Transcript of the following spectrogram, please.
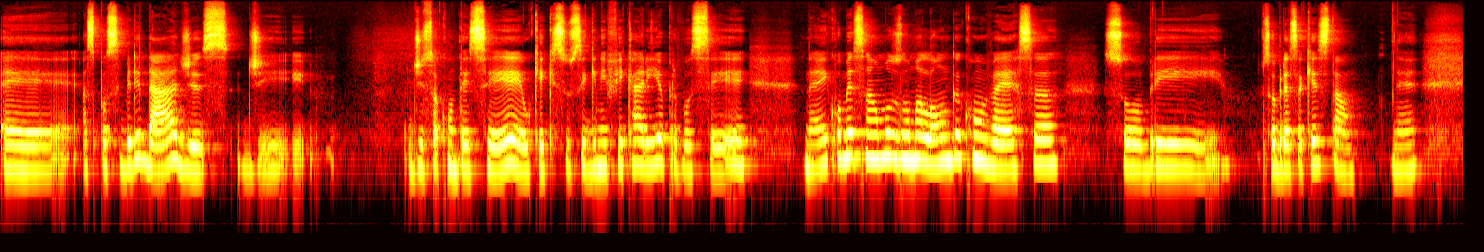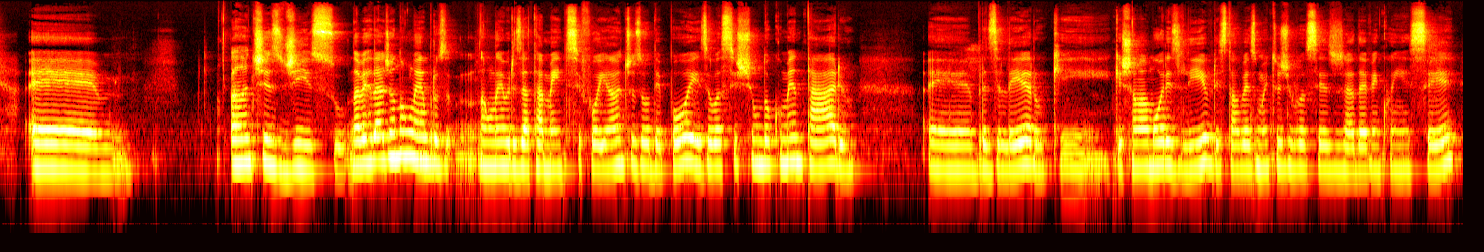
é, as possibilidades de disso acontecer, o que, que isso significaria para você, né? E começamos uma longa conversa sobre, sobre essa questão, né? É, antes disso, na verdade eu não lembro, não lembro exatamente se foi antes ou depois, eu assisti um documentário é, brasileiro que, que chama Amores Livres, talvez muitos de vocês já devem conhecer,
